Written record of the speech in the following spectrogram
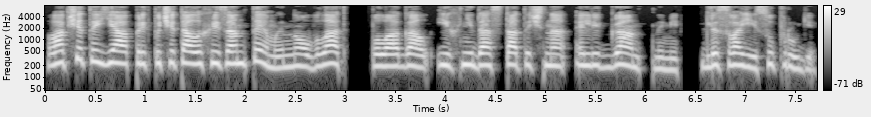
Вообще-то я предпочитала хризантемы, но Влад полагал их недостаточно элегантными для своей супруги.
